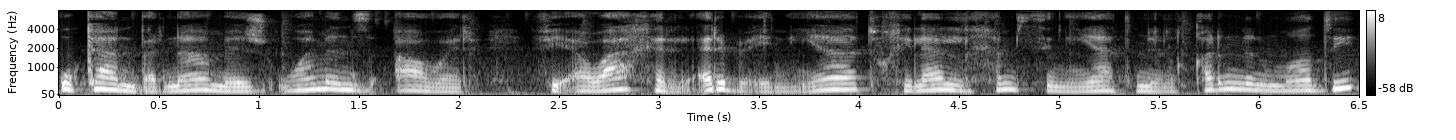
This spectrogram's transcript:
وكان برنامج وومنز اور في أواخر الأربعينيات وخلال الخمسينيات من القرن الماضي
